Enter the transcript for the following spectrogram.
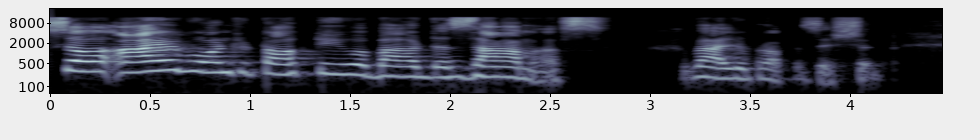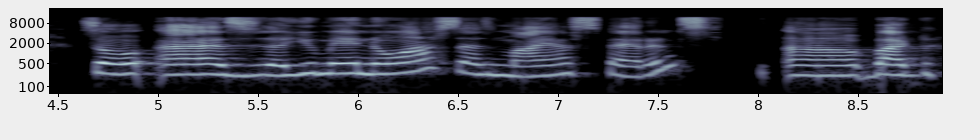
So I want to talk to you about the Zamas value proposition. So as you may know us as Maya's parents, uh, but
